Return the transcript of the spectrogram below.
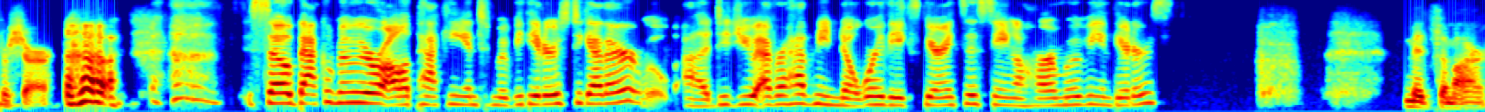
for sure. so back when we were all packing into movie theaters together, uh, did you ever have any noteworthy experiences seeing a horror movie in theaters? Midsommar.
